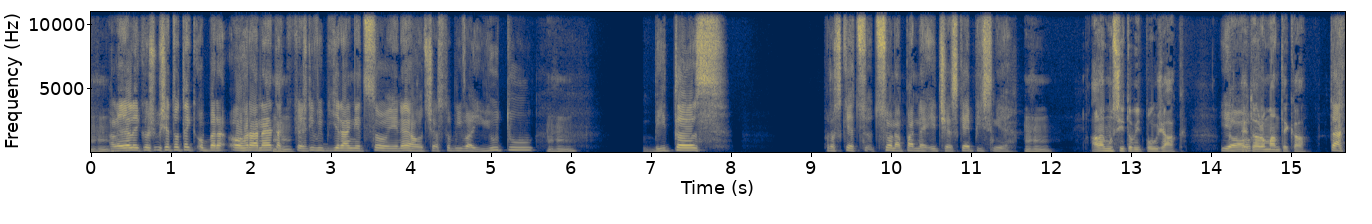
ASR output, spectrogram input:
mm-hmm. ale jelikož už je to teď obra- ohrané, tak mm-hmm. každý vybírá něco jiného. Často bývají U2, Mhm. Beatles, prostě co, co napadne i české písně. Mhm. Ale musí to být ploužák. Jo, Je to romantika. tak.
